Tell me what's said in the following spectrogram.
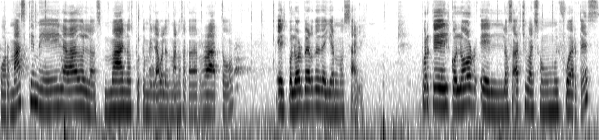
por más que me he lavado las manos, porque me lavo las manos a cada rato, el color verde de ayer no sale. Porque el color, los archivals son muy fuertes.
